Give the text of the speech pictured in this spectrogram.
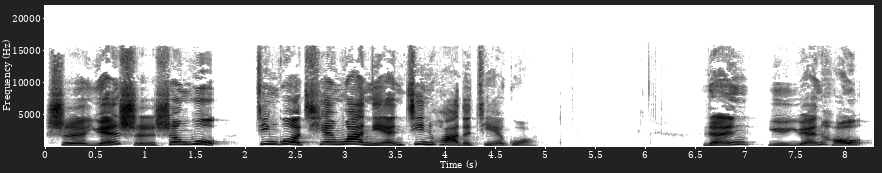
是原始生物经过千万年进化的结果。人与猿猴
